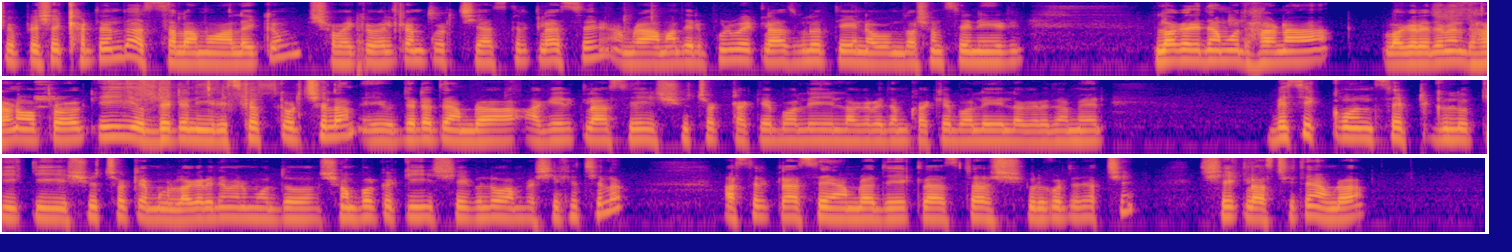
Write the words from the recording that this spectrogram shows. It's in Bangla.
সুপ্রিয় শিক্ষার্থীবৃন্দ, আসসালামু আলাইকুম। সবাইকে ওয়েলকাম করছি আজকের ক্লাসে। আমরা আমাদের পূর্বের ক্লাসগুলোতে নবম, দশম শ্রেণির লগারিদম ও ধারণা লগারিদমের ধারণা ও প্রয়োগ এই অধ্যায়টা নিয়ে ডিসকাস করছিলাম। এই অধ্যায়টাতে আমরা আগের ক্লাসে সূচক কাকে বলে লগারিদম কাকে বলে লগারিদমের বেসিক কনসেপ্টগুলো কি কি, সূচক এবং লগারিদমের মধ্যে সম্পর্ক কি, সেগুলো আমরা শিখেছিলাম। আজকের ক্লাসে আমরা যে ক্লাসটা শুরু করতে যাচ্ছি, সেই ক্লাসটিতে আমরা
